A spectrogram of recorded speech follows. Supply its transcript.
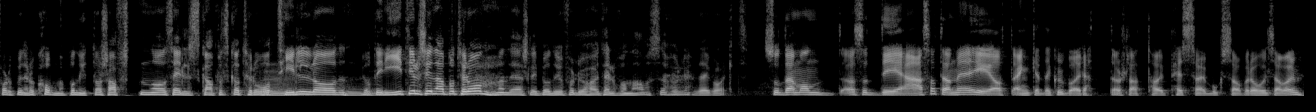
Folk begynner å komme på nyttårsaften, og selskapet skal trå Mm. til, og Lotteritilsynet er på tråden, men det slipper jo du, for du har jo telefonen av, selvfølgelig. Det er korrekt. Så det, man, altså det jeg satt igjen med, er at enkelte klubber rett og slett har pissa i buksa for å holde seg varm.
